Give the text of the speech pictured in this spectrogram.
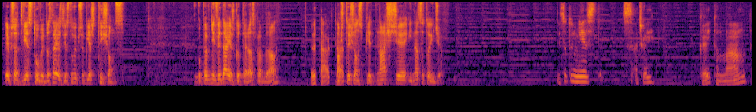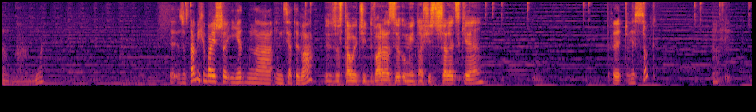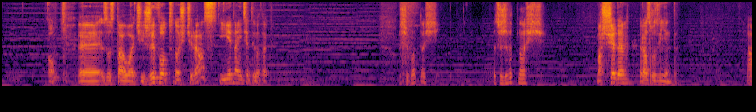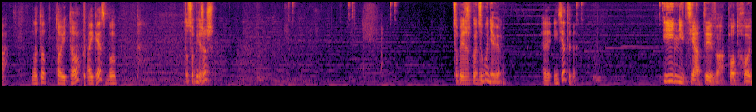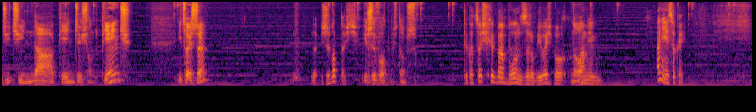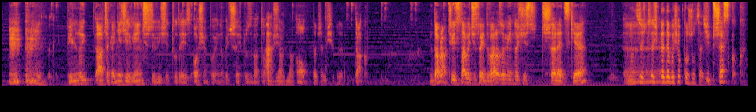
Nie, przed dwie stówy. Dostajesz dwie stówy, przebijasz tysiąc. Bo pewnie wydajesz go teraz, prawda? E, Tak, tak. Masz 1015 i na co to idzie? I co tu nie jest... S- Okej, to mam, to mam. Y, Została mi chyba jeszcze jedna inicjatywa. Zostały ci dwa razy umiejętności strzeleckie. Y, Jest co? O. E, została ci żywotność raz i jedna inicjatywa, tak? Żywotność. Znaczy żywotność. Masz 7 raz rozwinięte. A. No to to i to, I guess, bo. To co bierzesz? Co bierzesz w końcu, bo nie wiem. E, inicjatywę. Inicjatywa podchodzi ci na 55. I co jeszcze? No i żywotność. I żywotność, dobrze. Tylko coś chyba błąd zrobiłeś, bo No. mam jak. A nie, jest okej. Pilnuj. A czekaj, nie 9, rzeczywiście tutaj jest 8, powinno być 6 plus 2 to A, 8. no, no. O, Dobrze mi się wydało. tak. Dobra, czyli stały ci sobie dwa razy umiejętności strzeleckie. No coś, Eee, coś będę musiał porzucać. I przeskok.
